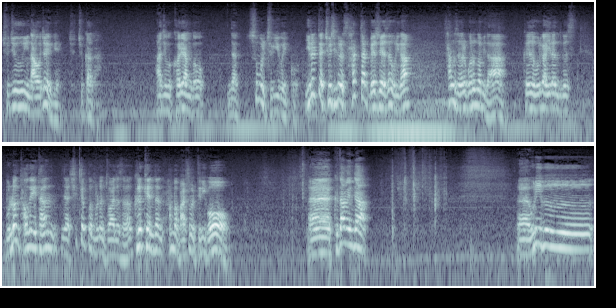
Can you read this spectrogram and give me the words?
주주이 나오죠 이게 주- 주가가 아주 그 거래량도 이제 숨을 죽이고 있고 이럴 때 주식을 살짝 매수해서 우리가 상승을 보는 겁니다. 그래서 우리가 이런 그 물론 다우데이터는 이제 실적도 물론 좋아져서 그렇게 이제 한번 말씀을 드리고 그 다음에 이제 에, 우리 그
